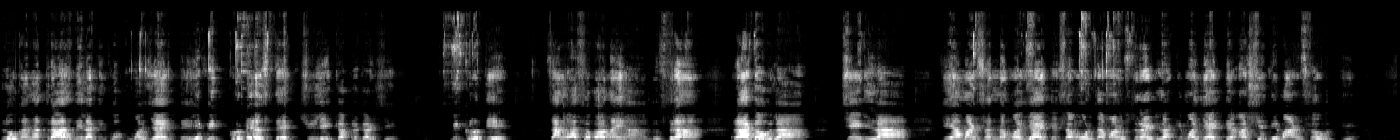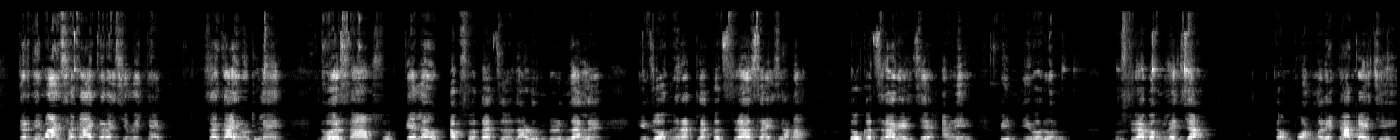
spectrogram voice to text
लोकांना त्रास दिला की खूप मजा येते. ही विकृती असते ॲक्च्युली एका प्रकारची. विकृती आहे. चांगला स्वभाव नाही हा. दुसरा रागवला चिडला की ह्या माणसांना मजा येते. समोरचा माणूस रडला की मजा येते. अशी ती माणसं होती. तर ती माणसं काय करायची माहितीये? सकाळी उठले घर साफसूफ केलं आप स्वतःचं झाडून बिळून झालं की जो घरातला कचरा असायचा ना तो कचरा घ्यायचे आणि भिंतीवरून दुसऱ्या बंगल्याच्या कंपाऊंडमध्ये टाकायचे.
